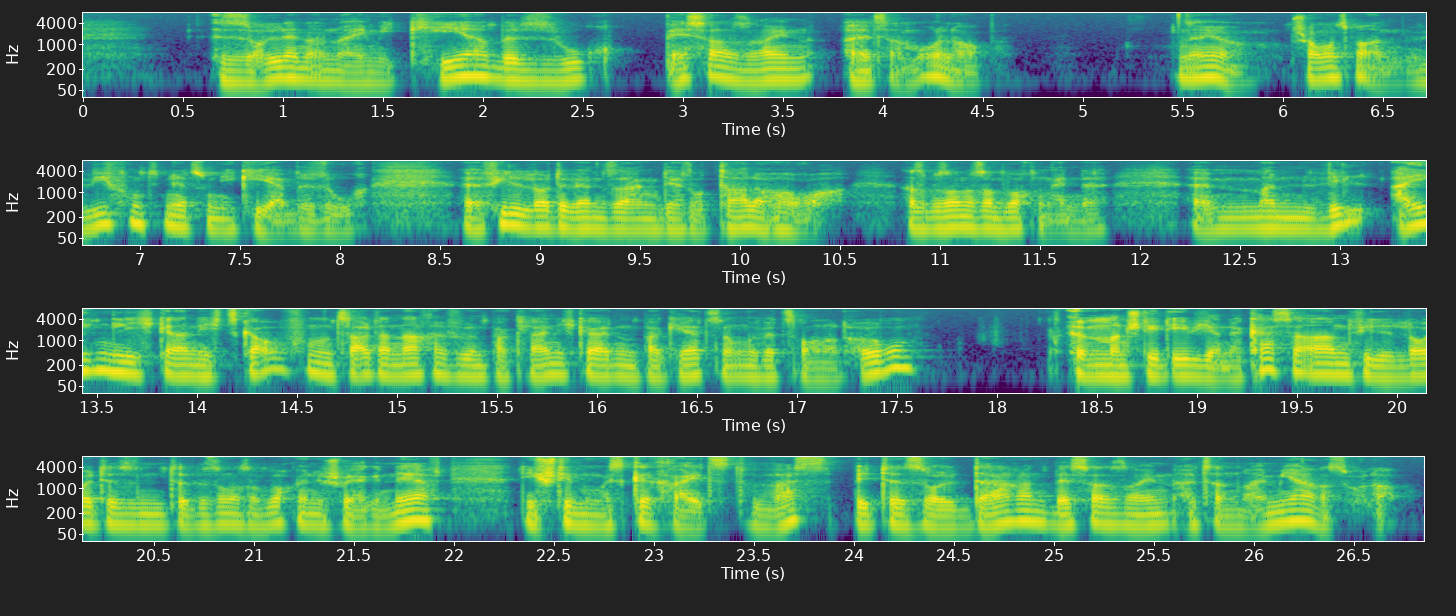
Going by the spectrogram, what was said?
soll denn an einem Ikea-Besuch besser sein als am Urlaub? Naja, schauen wir uns mal an. Wie funktioniert so ein Ikea-Besuch? Äh, viele Leute werden sagen, der totale Horror. Also besonders am Wochenende. Ähm, man will eigentlich gar nichts kaufen und zahlt dann nachher für ein paar Kleinigkeiten, ein paar Kerzen ungefähr 200 Euro. Ähm, man steht ewig an der Kasse an, viele Leute sind äh, besonders am Wochenende schwer genervt, die Stimmung ist gereizt. Was bitte soll daran besser sein als an meinem Jahresurlaub?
